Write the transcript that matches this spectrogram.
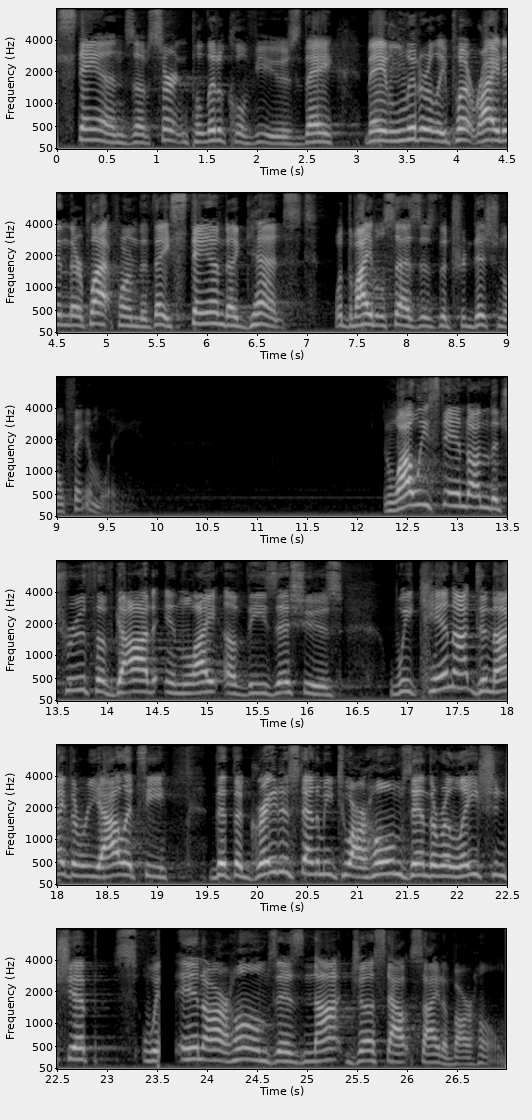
stands of certain political views. They they literally put right in their platform that they stand against what the Bible says is the traditional family. And while we stand on the truth of God in light of these issues, we cannot deny the reality that the greatest enemy to our homes and the relationships within our homes is not just outside of our home.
